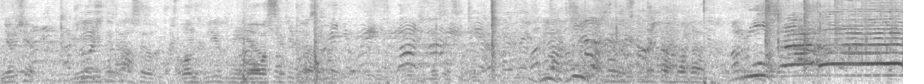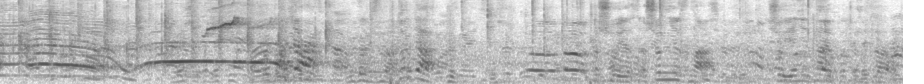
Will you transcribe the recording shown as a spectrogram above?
Мне вообще, мне не что он глеб, но у вас не Туда! А что, я, а что мне знать? Что, я не знаю потенциала.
